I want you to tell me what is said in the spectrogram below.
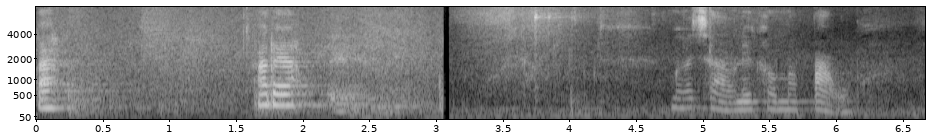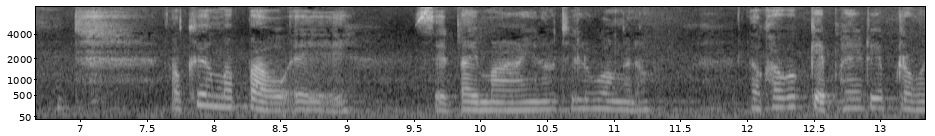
ไปเอาเดี๋ยวเมื่อเช้านี้เขามาเป่า เอาเครื่องมาเป่าเออเศษใบไม้เนาะที่ร่วงอะเนาะ แล้วเขาก็เก็บให้เรียบร้อย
